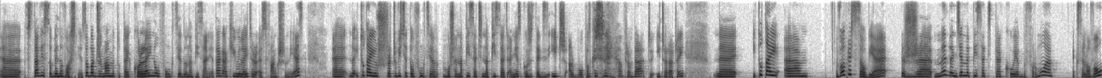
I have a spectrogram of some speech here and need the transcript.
e, wstawię sobie, no właśnie, zobacz, że mamy tutaj kolejną funkcję do napisania, tak? Accumulator as function jest. E, No i tutaj już rzeczywiście tą funkcję muszę napisać, napisać, a nie skorzystać z each albo podkreślenia, prawda? Czy each raczej. E, I tutaj wyobraź sobie, że my będziemy pisać taką jakby formułę Excelową,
